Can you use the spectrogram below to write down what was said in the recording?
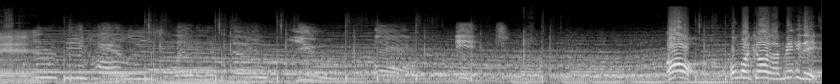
and. Ruby Hollers, let him know you are it. Oh! Oh my god, I made it!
